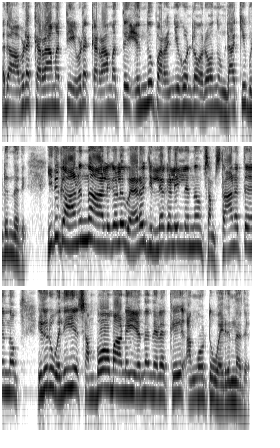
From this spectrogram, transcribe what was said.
അത് അവിടെ കറാമത്ത് ഇവിടെ കറാമത്ത് എന്ന് പറഞ്ഞുകൊണ്ട് ഓരോന്നുണ്ടാക്കി വിടുന്നത്. ഇത് കാണുന്ന ആളുകൾ വേറെ ജില്ലകളിൽ നിന്നും സംസ്ഥാനത്ത് നിന്നും ഇതൊരു വലിയ സംഭവമാണ് എന്ന നിലയ്ക്ക് അങ്ങോട്ട് വരുന്നത്.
